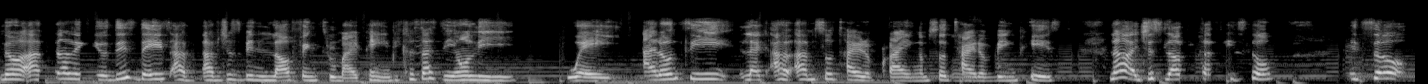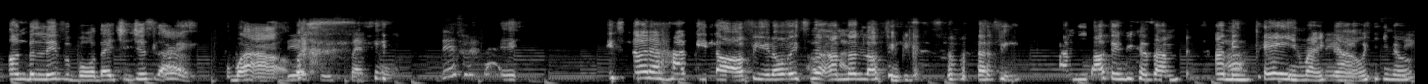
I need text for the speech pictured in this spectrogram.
No, I'm telling you, these days I've I've just been laughing through my pain because that's the only way. I don't see like I, am so tired of crying. I'm so mm. tired mm. of being pissed. Now I just love because it's so it's so unbelievable that you just like wow. Disrespectful. Disrespectful. It, it's not a happy laugh, you know. It's not. I'm not laughing because I'm happy. I'm laughing because I'm I'm in pain right now, you know.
